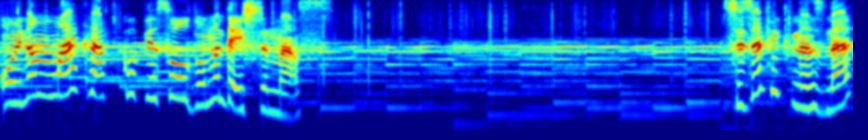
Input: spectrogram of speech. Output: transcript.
oyunun Minecraft kopyası olduğunu değiştirmez. Sizin fikriniz ne?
